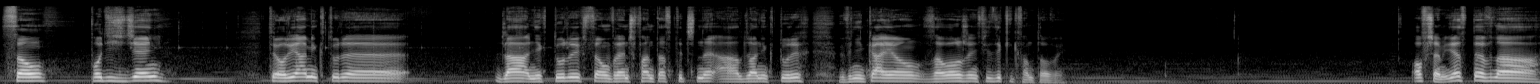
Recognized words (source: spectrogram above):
są po dziś dzień teoriami, które dla niektórych są wręcz fantastyczne, a dla niektórych wynikają z założeń fizyki kwantowej. Owszem, jest pewna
